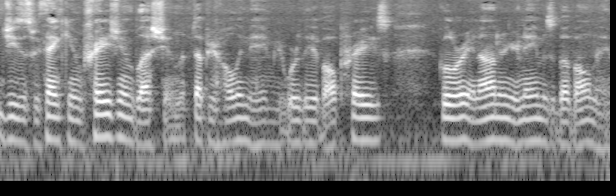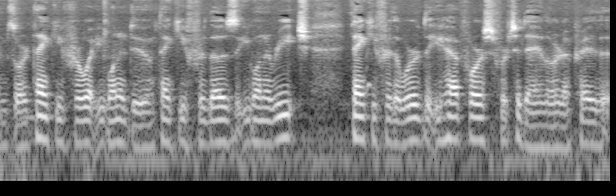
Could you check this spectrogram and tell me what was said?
Jesus, we thank you and praise you and bless you and lift up your holy name. You're worthy of all praise, glory, and honor. Your name is above all names. Lord, thank you for what you want to do. Thank you for those that you want to reach. Thank you for the word that you have for us for today, Lord. I pray that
